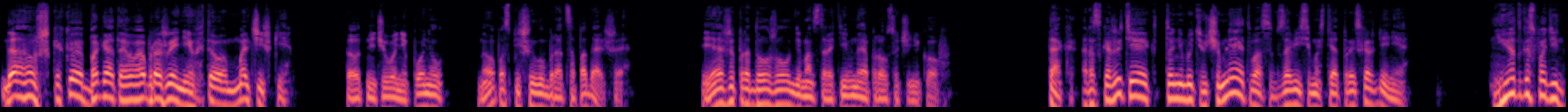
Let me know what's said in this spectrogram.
«Да уж, какое богатое воображение у этого мальчишки!» Тот ничего не понял, но поспешил убраться подальше. Я же продолжил демонстративный опрос учеников. «Так, расскажите, кто-нибудь ущемляет вас в зависимости от происхождения?» «Нет, господин,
